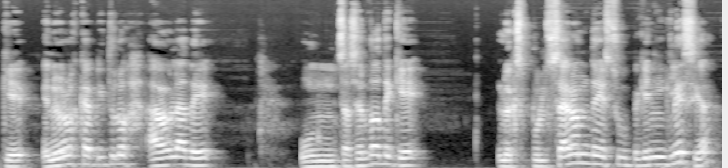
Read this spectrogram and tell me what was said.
que en uno de los capítulos habla de un sacerdote que lo expulsaron de su pequeña iglesia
